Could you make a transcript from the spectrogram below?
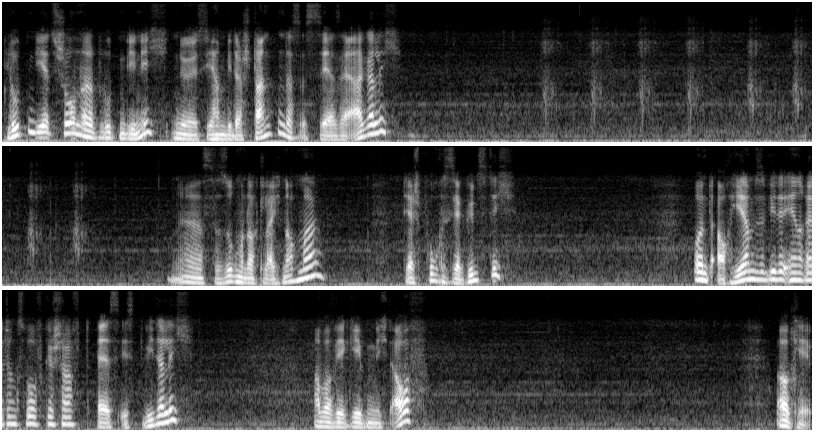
Bluten die jetzt schon oder bluten die nicht? Nö, sie haben widerstanden. Das ist sehr, sehr ärgerlich. Ja, das versuchen wir doch gleich nochmal. Der Spruch ist ja günstig. Und auch hier haben sie wieder ihren Rettungswurf geschafft. Es ist widerlich. Aber wir geben nicht auf. Okay.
